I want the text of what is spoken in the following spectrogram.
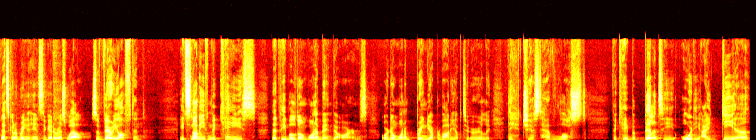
that's going to bring the hands together as well. So very often, it's not even the case that people don't want to bend their arms or don't want to bring the upper body up too early. They just have lost the capability or the idea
